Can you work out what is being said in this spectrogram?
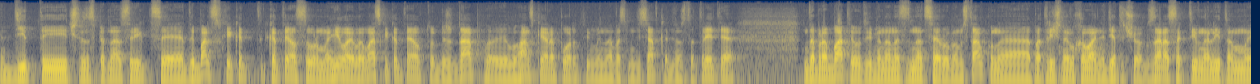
Діти 14-15 рік це Дебальцевський кот- котел, Саурмогила, Іловайський котел, тобі ж ДАП, е, Луганський аеропорт, іменно 80-ка, 93-я. Добробат, і от іменно на, на це робимо ставку на патрічне виховання діточок. Зараз активно літом ми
